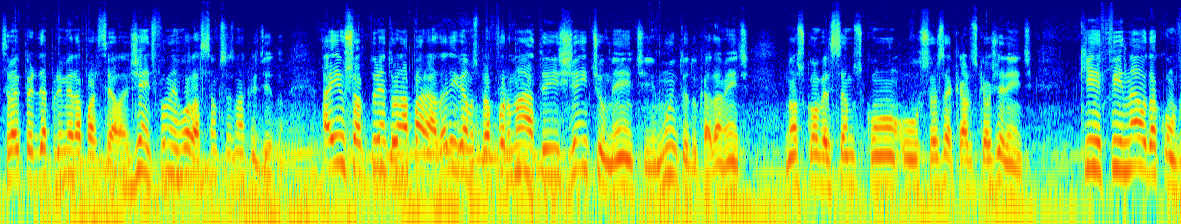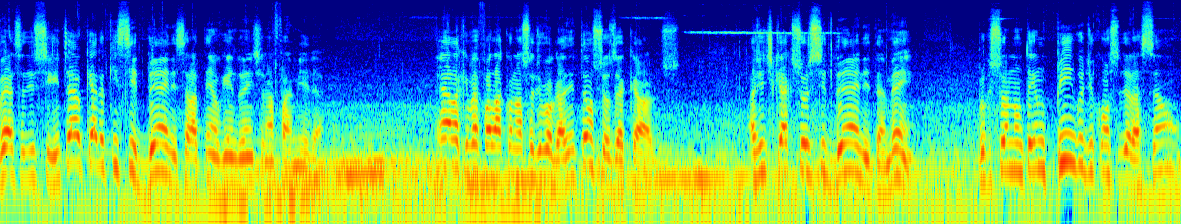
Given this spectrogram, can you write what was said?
você vai perder a primeira parcela. Gente, foi uma enrolação que vocês não acreditam. Aí o ShopTour entrou na parada, ligamos para formato e gentilmente e muito educadamente, nós conversamos com o senhor Zé Carlos, que é o gerente que final da conversa diz o seguinte, ah, eu quero que se dane se ela tem alguém doente na família. Ela que vai falar com o nosso advogado. Então, senhor Zé Carlos, a gente quer que o senhor se dane também, porque o senhor não tem um pingo de consideração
